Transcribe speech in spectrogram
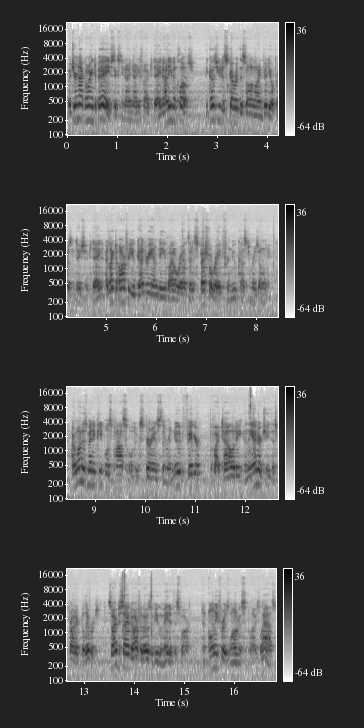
But you're not going to pay $69.95 today, not even close. Because you discovered this online video presentation today, I'd like to offer you Gundry MD Vital Reds at a special rate for new customers only. I want as many people as possible to experience the renewed vigor, the vitality, and the energy this product delivers. So I've decided to offer those of you who made it this far, and only for as long as supplies last,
